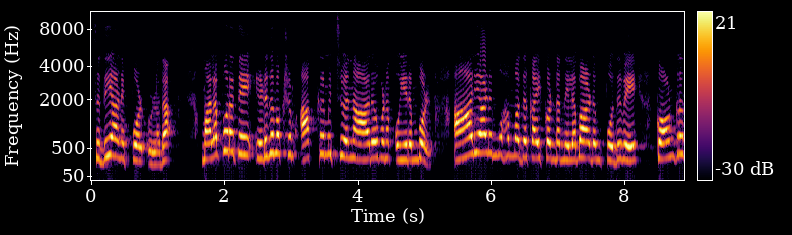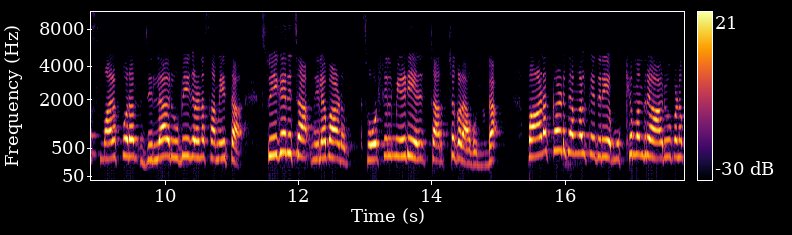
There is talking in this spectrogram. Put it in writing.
സ്ഥിതിയാണിപ്പോൾ ഉള്ളത്. മലപ്പുറത്തെ ഇടതുപക്ഷം ആക്രമിച്ചു എന്ന ആരോപണം ഉയരുമ്പോൾ ആര്യാട് മുഹമ്മദ് കൈക്കൊണ്ട നിലപാടും പൊതുവെ കോൺഗ്രസ് മലപ്പുറം ജില്ലാ രൂപീകരണ സമയത്ത് സ്വീകരിച്ച നിലപാടും സോഷ്യൽ മീഡിയയിൽ ചർച്ചകളാകുന്നുണ്ട്. പാണക്കാട് തങ്ങൾക്കെതിരെ മുഖ്യമന്ത്രി ആരോപണം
